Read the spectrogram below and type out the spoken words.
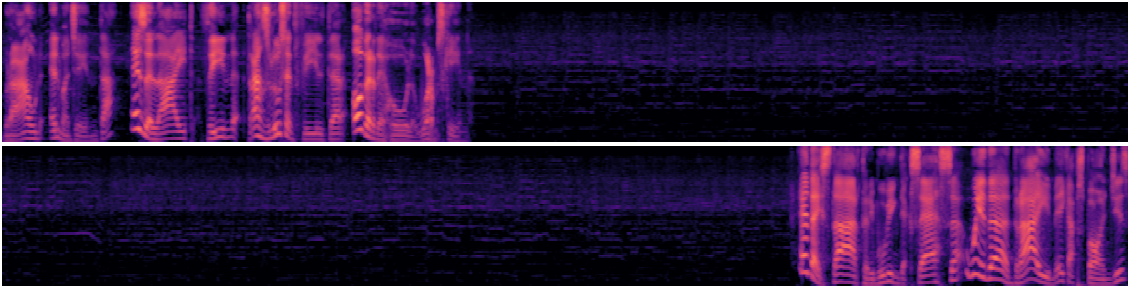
brown and magenta as a light, thin, translucent filter over the whole warm skin. And I start removing the excess with uh, dry makeup sponges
